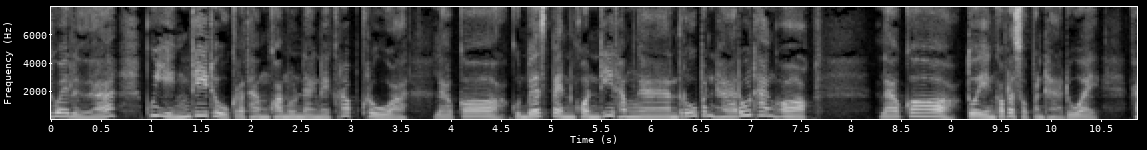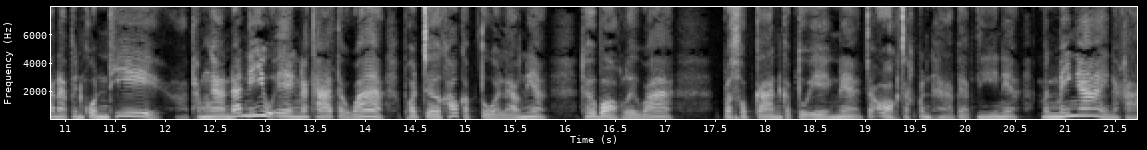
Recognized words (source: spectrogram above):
ช่วยเหลือ ผู้หญิงที่ถูกกระทำความรุนแรงในครอบครัว แล้วก็คุณเบสเป็นคนที่ทำงานรู้ปัญหารู้ทางออก แล้วก็ตัวเองก็ประสบปัญหาด้วย ขณะเป็นคนที่ทำงานด้านนี้อยู่เองนะคะ แต่ว่าพอเจอเข้ากับตัวแล้วเนี่ย เธอบอกเลยว่าประสบการณ์กับตัวเองเนี่ยจะออกจากปัญหาแบบนี้เนี่ยมันไม่ง่ายนะคะ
